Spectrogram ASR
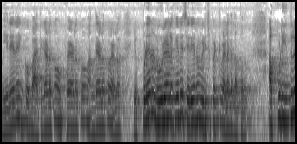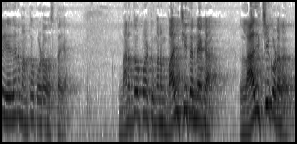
మీరైనా ఇంకో పాతికేళ్ళకో ముప్పై ఏళ్ళకో వందేళ్ళకో వెళ్ళ ఎప్పుడైనా నూరేళ్ళకైనా శరీరం విడిచిపెట్టి వెళ్ళక తప్పదు. అప్పుడు ఇందులో ఏదైనా మనతో కూడా వస్తాయా? మనతో పాటు మనం బాల్చి తన్నాక లాల్చి కూడా రాదు.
